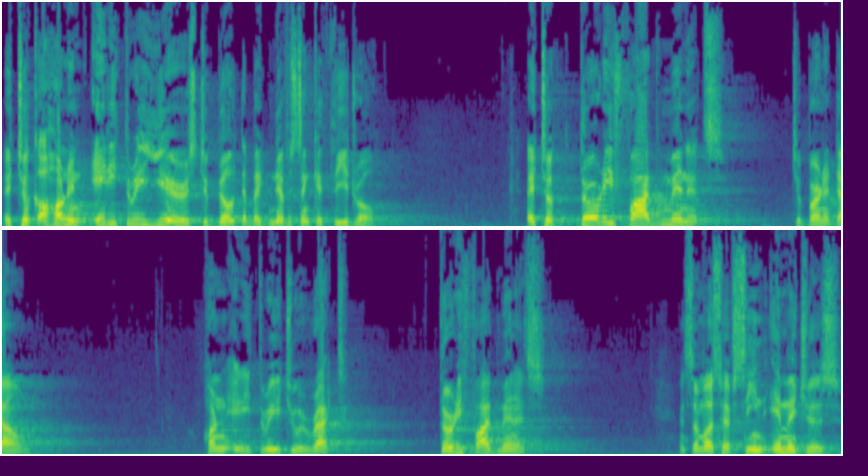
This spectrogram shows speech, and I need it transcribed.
It took 183 years to build the magnificent cathedral. It took 35 minutes to burn it down. 183 to erect, 35 minutes. And some of us have seen images,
